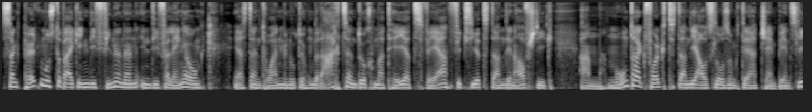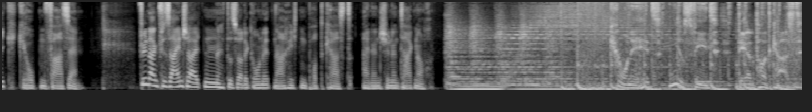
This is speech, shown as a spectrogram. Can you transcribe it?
St. Pölten muss dabei gegen die Finninnen in die Verlängerung. Erst ein Tor in Minute 118 durch Matteja Zwer fixiert dann den Aufstieg. Am Montag folgt dann die Auslosung der Champions League Gruppenphase. Vielen Dank fürs Einschalten. Das war der Kronet Nachrichten Podcast. Einen schönen Tag noch. Krone Hits, Newsfeed, der Podcast.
